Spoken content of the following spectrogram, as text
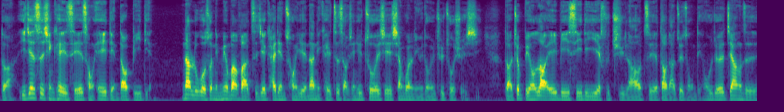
对吧？一件事情可以直接从 A 点到 B 点。那如果说你没有办法直接开店创业，那你可以至少先去做一些相关领域东西去做学习，对吧？就不用绕 A B C D E F G，然后直接到达最终点。我觉得这样子，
